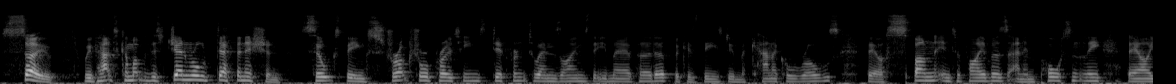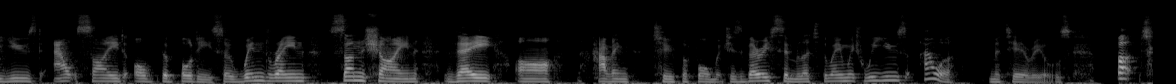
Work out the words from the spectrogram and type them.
So we've had to come up with this general definition. Silks being structural proteins different to enzymes that you may have heard of because these do mechanical roles. They are spun into fibers and importantly, they are used outside of the body. So wind, rain, sunshine, they are having to perform, which is very similar to the way in which we use our materials. But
